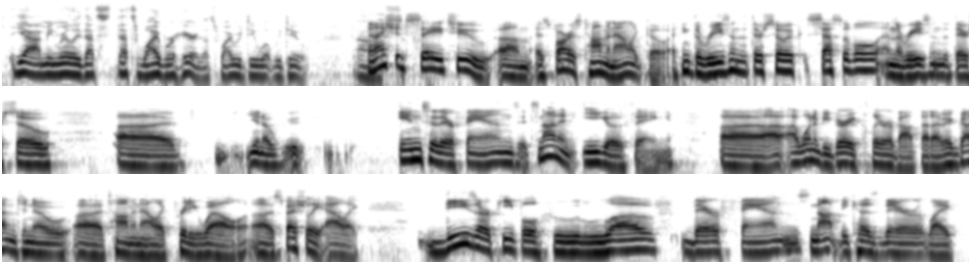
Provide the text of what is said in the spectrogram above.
yeah, I mean, really, that's that's why we're here. That's why we do what we do. Um, and I should so, say too, um, as far as Tom and Alec go, I think the reason that they're so accessible and the reason that they're so, uh, you know, into their fans, it's not an ego thing uh, I, I want to be very clear about that. I've gotten to know uh, Tom and Alec pretty well, uh, especially Alec. These are people who love their fans, not because they're like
